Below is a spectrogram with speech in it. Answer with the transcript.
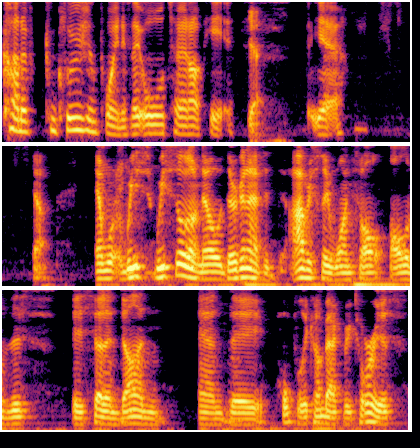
kind of conclusion point if they all turn up here. yes. But yeah, Yeah, and we we we still don't know. They're gonna have to obviously once all all of this is said and done, and they hopefully come back victorious.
